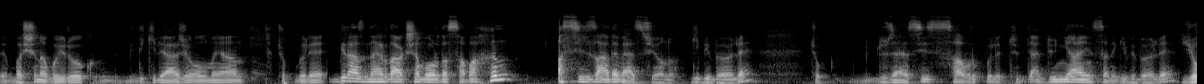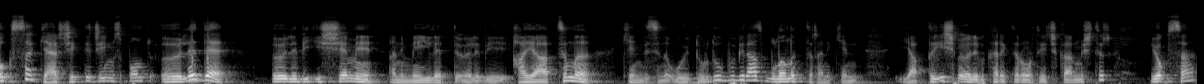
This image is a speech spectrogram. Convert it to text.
e, başına buyruk, bir dikili olmayan, çok böyle biraz nerede akşam orada sabahın asilzade versiyonu gibi böyle. Çok düzensiz, savruk böyle yani dünya insanı gibi böyle. Yoksa gerçekte James Bond öyle de öyle bir işe mi hani mail etti, öyle bir hayatı mı kendisine uydurdu? Bu biraz bulanıktır. Hani kendi, yaptığı iş mi öyle bir karakter ortaya çıkarmıştır? Yoksa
